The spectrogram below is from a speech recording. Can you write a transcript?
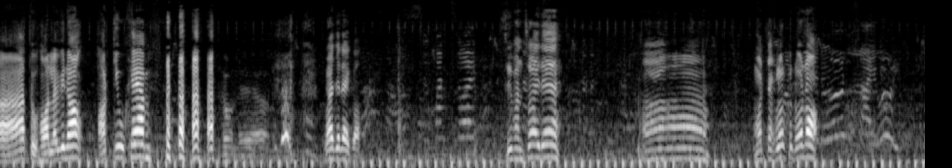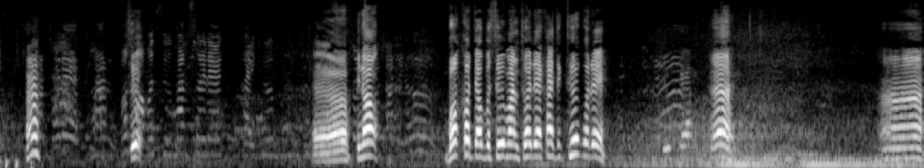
อ่าถูกฮอตแล้วพี่น้องฮอตคิวแคมโทษแล้วว่าจะได้ก่อนซื้อมันซอยซื้อมันซอยเด้ออ่ามาจากรถกระโดดเนาะเดินใส่เว้ยฮะใช่แน่ซื้อมันซื้อบ่ขมันซื้อมันซอยแดงไข่ทึบเออพี่น้องตัดเลยเด้อบอกเขาจะเอาไปซื้อมันซอยแด้ค่ายทึกๆมาเด้คิวแคมอ่าอ่า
